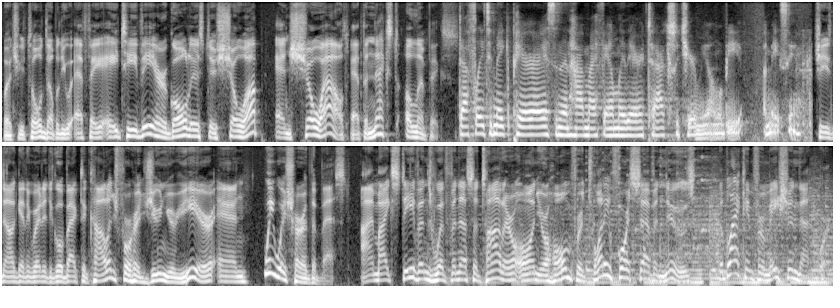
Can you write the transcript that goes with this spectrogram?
but she told WFAA TV her goal is to show up and show out at the next Olympics. Definitely to make Paris and then have my family there to actually cheer me on will be amazing. She's now getting ready to go back to college for her junior year, and we wish her the best. I'm Mike Stevens with Vanessa Tyler on your home for 24 7 News, the Black Information Network.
